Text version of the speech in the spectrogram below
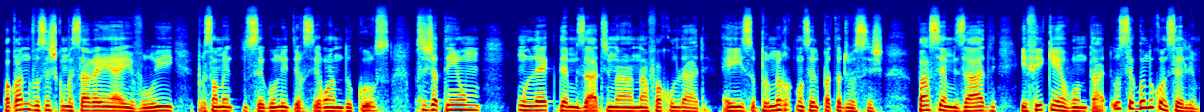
Para quando vocês começarem a evoluir, principalmente no segundo e terceiro ano do curso, vocês já têm um, um leque de amizades na, na faculdade. É isso. O primeiro conselho para todos vocês: façam amizade e fiquem à vontade. O segundo conselho:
